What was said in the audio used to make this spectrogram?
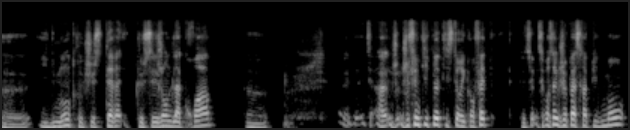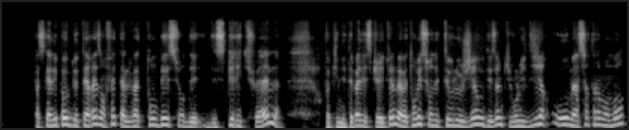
Euh, il montre que, ces gens de la croix. Euh, ah, je, fais une petite note historique. En fait, c'est pour ça que je passe rapidement, parce qu'à l'époque de Thérèse, en fait, elle va tomber sur des, spirituels, enfin qui n'étaient pas des spirituels, mais elle va tomber sur des théologiens ou des hommes qui vont lui dire Oh, mais à un certain moment,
